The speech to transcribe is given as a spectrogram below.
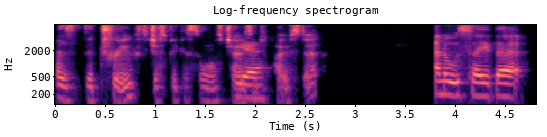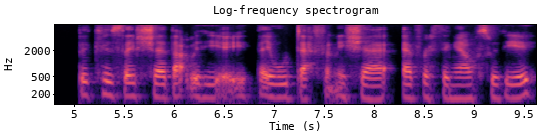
as the truth just because someone's chosen yeah. to post it. And also that because they've shared that with you, they will definitely share everything else with you.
